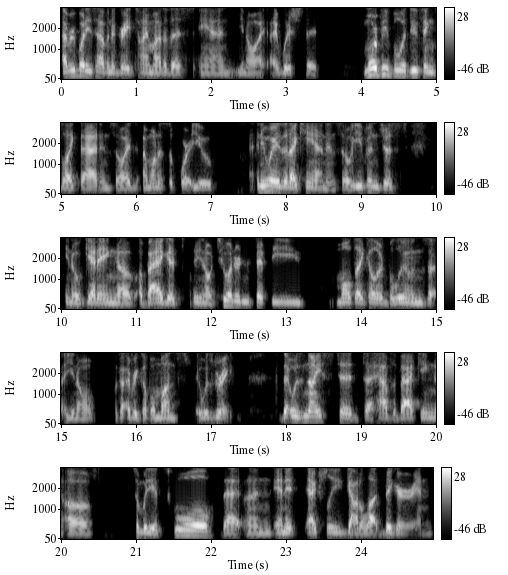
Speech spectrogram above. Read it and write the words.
everybody's having a great time out of this, and you know, I, I wish that." more people would do things like that and so i, I want to support you any way that i can and so even just you know getting a, a bag of you know 250 multicolored balloons uh, you know every couple months it was great. That was nice to to have the backing of somebody at school that and and it actually got a lot bigger and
